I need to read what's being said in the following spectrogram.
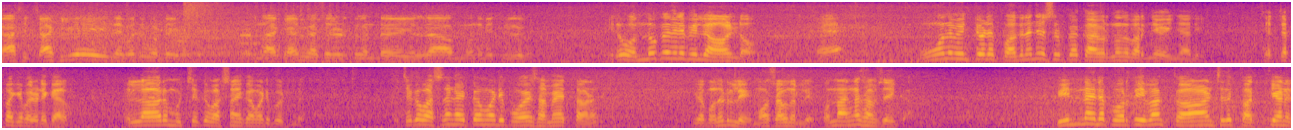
കാശ് ചാഹിയേ എന്ന് പറഞ്ഞുകൊണ്ട് എന്നാ ക്യാബ് കാശ് എടുത്തുകൊണ്ട് എല്ലാ മൂന്ന് മിനിറ്റിലും ഇത് ഒന്നൊക്കെ ഇതിന് ബില്ല് ആളുണ്ടോ? ഏ? മൂന്ന് മിനിറ്റോടെ പതിനഞ്ച് ലക്ഷം റുപ്യ കവർന്നെന്ന് പറഞ്ഞു കഴിഞ്ഞാൽ സെറ്റപ്പാക്കിയ പരിപാടിക്കാരം എല്ലാവരും ഉച്ചയ്ക്ക് ഭക്ഷണം കഴിക്കാൻ വേണ്ടി പോയിട്ടുണ്ട്. ഉച്ചയ്ക്ക് ഭക്ഷണം കഴിക്കാൻ വേണ്ടി പോയ സമയത്താണ്. ഇത് വന്നിട്ടില്ലേ? മോശമാവുന്നിട്ടില്ലേ? ഒന്ന് അങ്ങനെ സംശയിക്കാം. പിന്നെ അതിന്റെ പുറത്ത് ഇവൻ കാണിച്ചത് കത്തിയാണ്.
